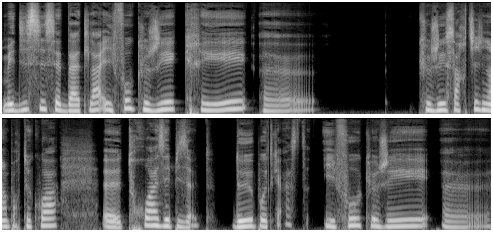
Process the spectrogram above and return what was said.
Mais d'ici cette date-là, il faut que j'ai créé, euh, que j'ai sorti n'importe quoi, euh, trois épisodes de podcast. Il faut que j'ai euh,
